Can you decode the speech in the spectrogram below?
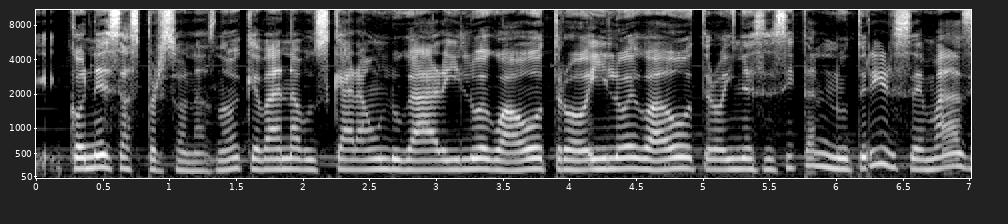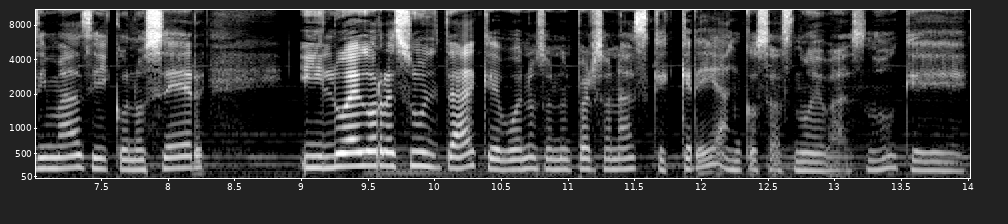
eh, con esas personas, ¿no? Que van a buscar a un lugar y luego a otro y luego a otro y necesitan nutrirse más y más y conocer. Y luego resulta que, bueno, son personas que crean cosas nuevas, ¿no? Que,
